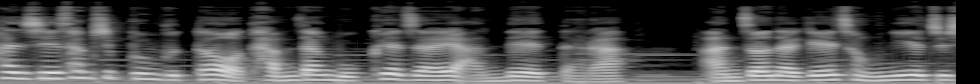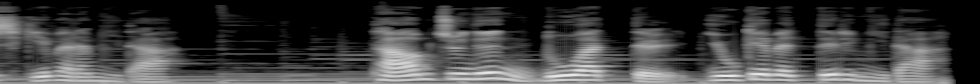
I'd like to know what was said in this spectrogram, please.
1시 30분부터 담당 목회자의 안내에 따라 안전하게 정리해 주시기 바랍니다. 다음 주는 노아들, 요괴뱃들입니다.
